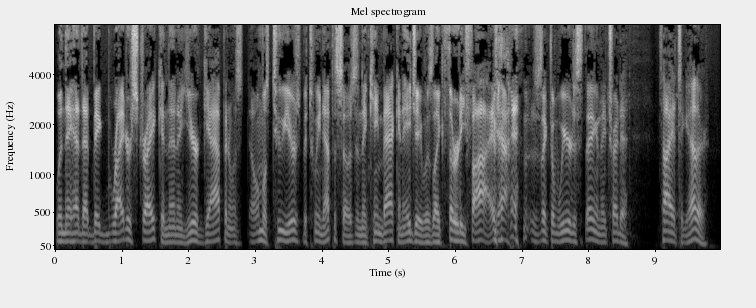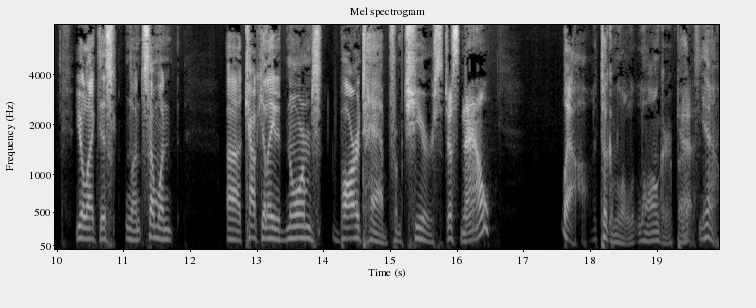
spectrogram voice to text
when they had that big writer strike and then a year gap, and it was almost two years between episodes, and they came back and AJ was like thirty-five. Yeah. it was like the weirdest thing, and they tried to tie it together. You're like this one. Someone uh, calculated Norm's bar tab from Cheers. Just now? Well, it took them a little longer, but Yes. yeah,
